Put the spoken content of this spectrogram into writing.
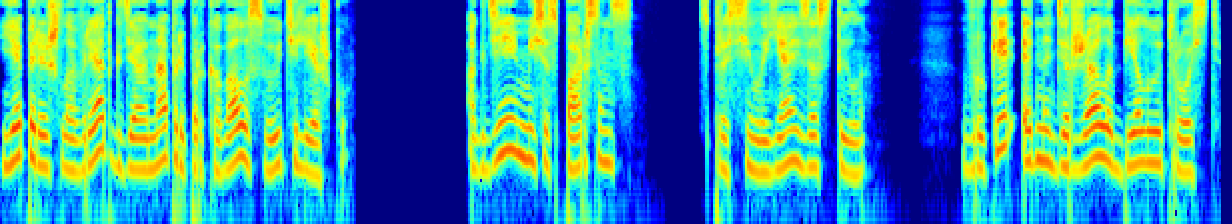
Я перешла в ряд, где она припарковала свою тележку. «А где миссис Парсонс?» — спросила я и застыла. В руке Эдна держала белую трость.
